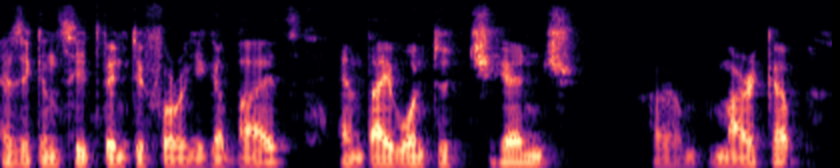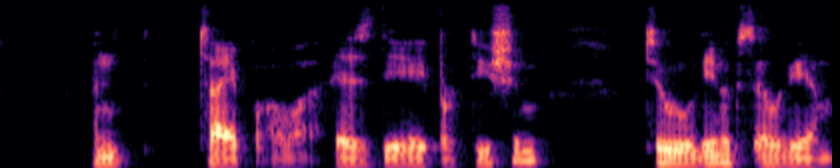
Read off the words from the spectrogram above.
as you can see 24 gigabytes and I want to change uh, markup and type our SDA partition to Linux LVM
